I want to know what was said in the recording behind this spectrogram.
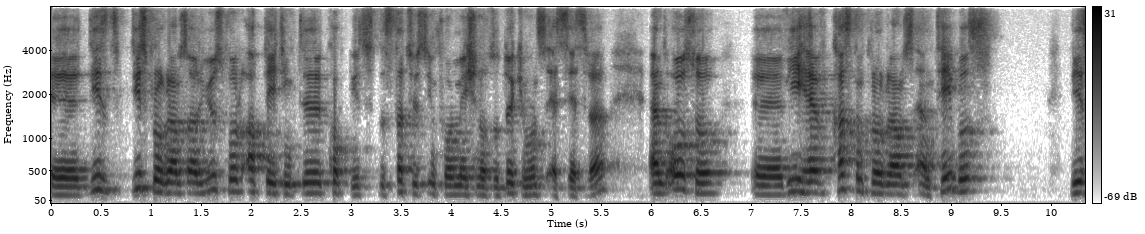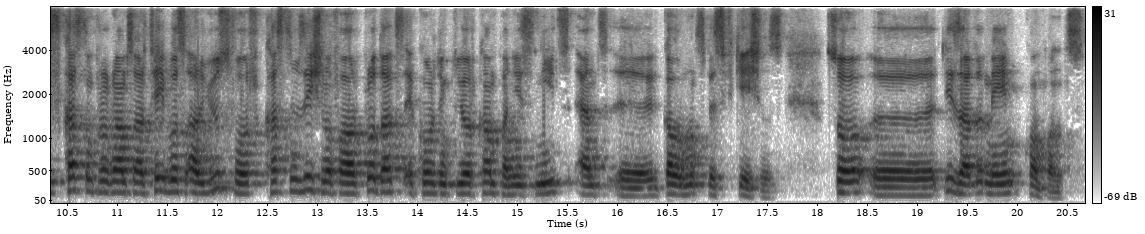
Uh, these, these programs are used for updating the cockpits, the status information of the documents, etc. And also, uh, we have custom programs and tables these custom programs or tables are used for customization of our products according to your company's needs and uh, government specifications. So uh, these are the main components.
